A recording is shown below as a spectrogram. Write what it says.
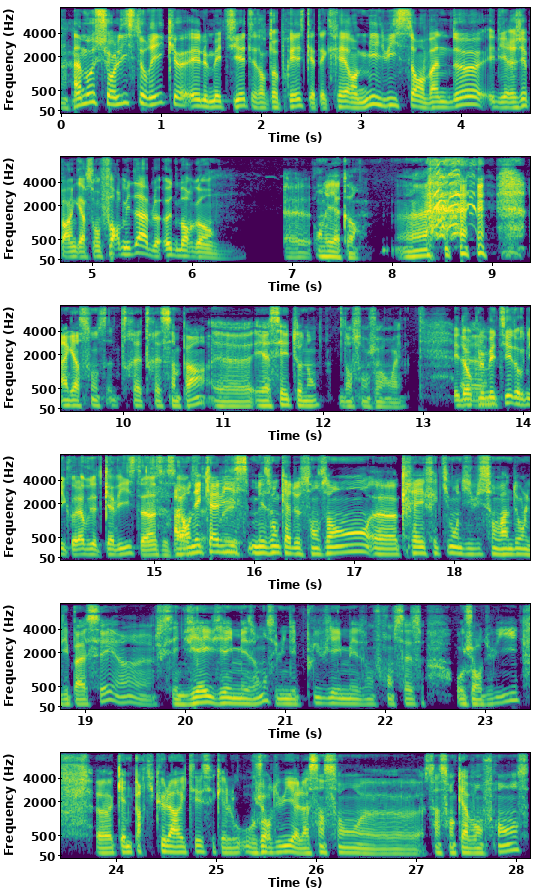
Mhm. Un mot sur l'historique et le métier de cette entreprise qui a été créée en 1822 et dirigée par un garçon formidable, Eudes Morgan. On est d'accord. Euh, un garçon très très sympa euh, et assez étonnant dans son genre, ouais. Et donc Euh, le métier, donc Nicolas, vous êtes caviste, hein, c'est ça? Alors on est C'est- caviste, maison qui a 200 ans, euh, créée effectivement en 1822, on ne le dit pas assez, hein, parce que c'est une vieille vieille maison, c'est l'une des plus vieilles maisons françaises aujourd'hui, euh, qui a une particularité, c'est qu'elle aujourd'hui elle a 500, euh, 500 caves en France,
